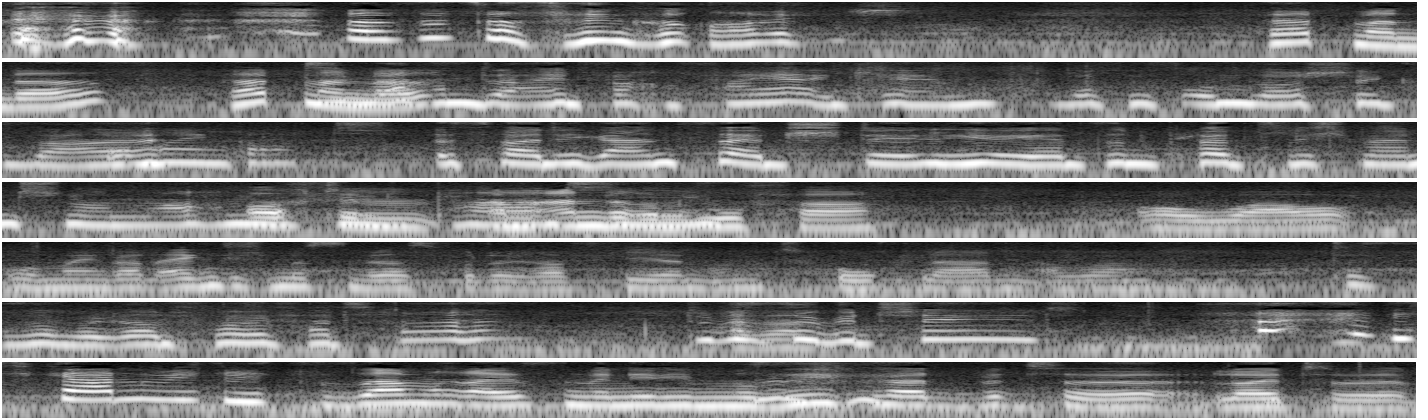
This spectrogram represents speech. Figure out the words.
Was ist das für ein Geräusch? Hört man das? Hört die man das? machen da einfach ein Feiercamp. Das ist unser Schicksal. Oh mein Gott. Es war die ganze Zeit still hier, jetzt sind plötzlich Menschen und machen Auf dem Party. am anderen Ufer. Oh wow. Oh mein Gott, eigentlich müssen wir das fotografieren und hochladen, aber. Das ist aber gerade voll fatal. Du bist Aber- so gechillt. Ich kann mich nicht zusammenreißen, wenn ihr die Musik hört, bitte. Leute,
